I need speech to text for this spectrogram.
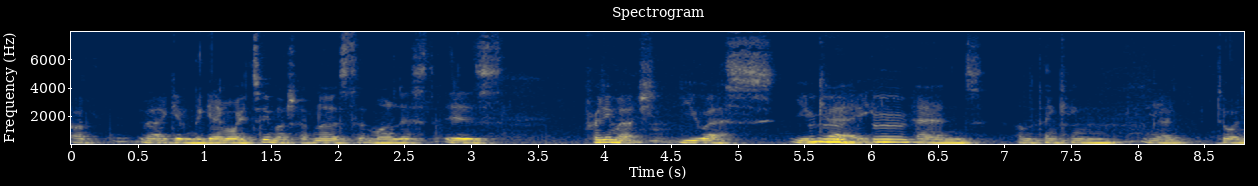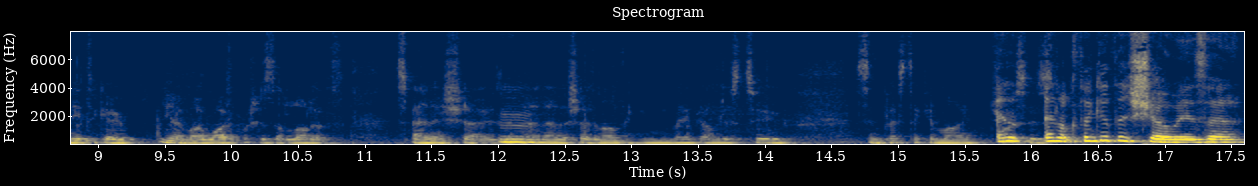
I've without giving the game away too much, I've noticed that my list is pretty much US, UK, Mm, mm. and I'm thinking, you know, do I need to go? You know, my wife watches a lot of Spanish shows and, Mm. and other shows, and I'm thinking maybe I'm just too simplistic in my choices. and look, think of this show as a,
